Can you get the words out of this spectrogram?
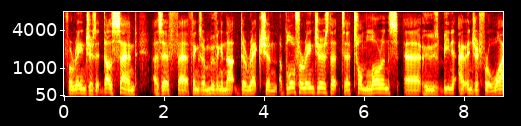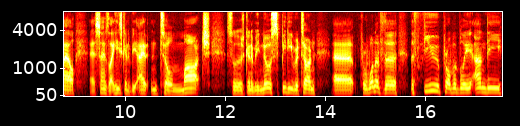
for Rangers? It does sound as if uh, things are moving in that direction. A blow for Rangers that uh, Tom Lawrence, uh, who's been out injured for a while, it sounds like he's going to be out until March. So there's going to be no speedy return. Uh, for one of the the few probably Andy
